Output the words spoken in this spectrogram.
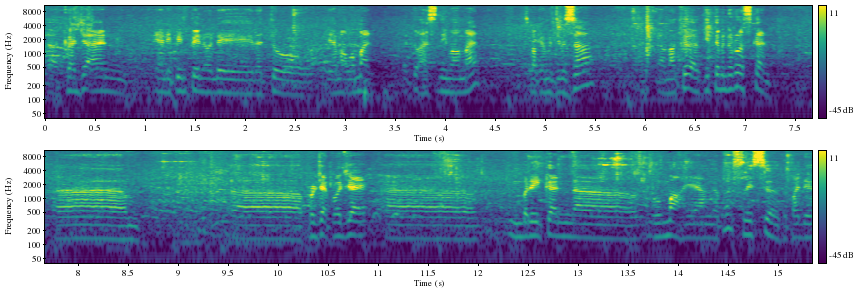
uh, kerajaan yang dipimpin oleh Datuk Yang Muhammad, Datuk Hasni Muhammad sebagai Menteri Besar, uh, maka kita meneruskan projek-projek memberikan rumah yang selesa kepada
